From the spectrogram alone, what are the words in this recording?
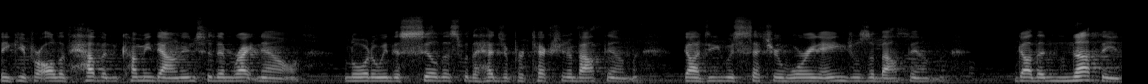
Thank you for all of heaven coming down into them right now. Lord, we just seal this with a hedge of protection about them. God, you would set your warring angels about them. God, that nothing,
